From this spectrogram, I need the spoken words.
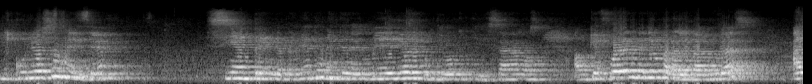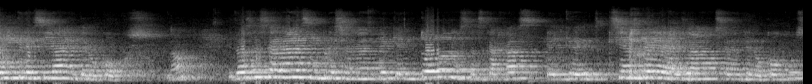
Y curiosamente, siempre, independientemente del medio de cultivo que utilizáramos, aunque fuera el medio para levaduras, ahí crecía enterococos, ¿no? Entonces era es impresionante que en todas nuestras cajas el que siempre aislábamos era enterococos,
